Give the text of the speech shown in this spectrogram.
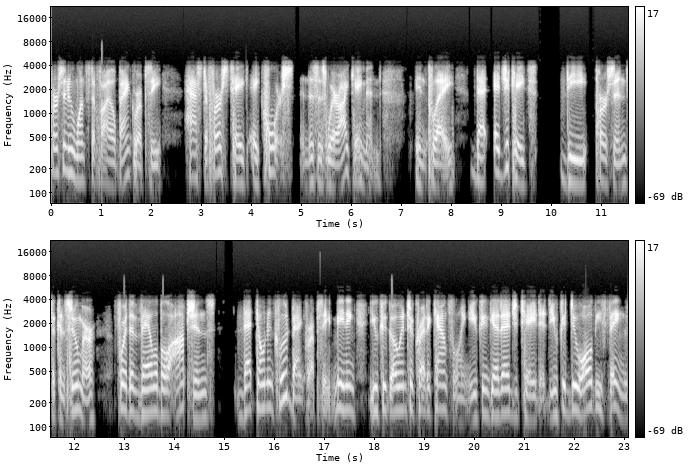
person who wants to file bankruptcy has to first take a course, and this is where I came in in play, that educates the person, the consumer, for the available options that don't include bankruptcy, meaning you could go into credit counseling, you can get educated, you could do all these things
